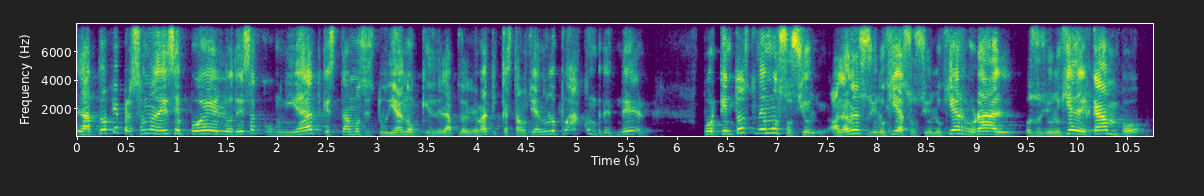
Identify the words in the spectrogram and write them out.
la, propia persona de ese pueblo, de esa comunidad que estamos estudiando, que de la problemática estamos estudiando, lo pueda comprender. Porque entonces tenemos, hablando de sociología, sociología rural o sociología del campo,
